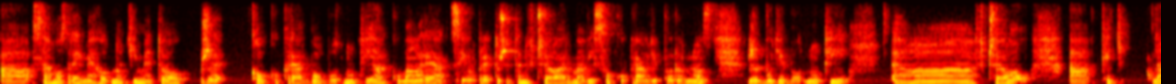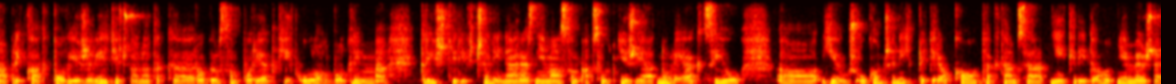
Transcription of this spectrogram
a samozrejme hodnotíme to, že koľkokrát bol bodnutý a akú mal reakciu, pretože ten včelár má vysokú pravdepodobnosť, že bude bodnutý uh, včelou. A keď napríklad povie, že viete čo, no tak e, robil som poriadky v úloh, bodli ma 3-4 včely náraz, nemal som absolútne žiadnu reakciu, e, je už ukončených 5 rokov, tak tam sa niekedy dohodneme, že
